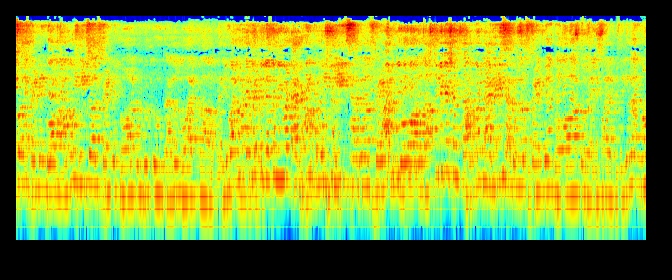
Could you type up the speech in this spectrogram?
How you all spent in Goa? How many you all in Goa to, to, to travel Goa and uh, verify? You are not able to listen. You are How diverting the many weeks have you all spent I am in Goa? justification, sir. How many weeks have you all spent in Goa to verify everything? You are like, no,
